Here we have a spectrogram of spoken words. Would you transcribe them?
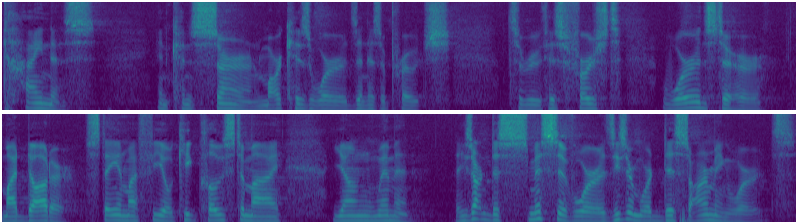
kindness, and concern. Mark his words and his approach to Ruth. His first words to her My daughter, stay in my field, keep close to my young women. These aren't dismissive words, these are more disarming words.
